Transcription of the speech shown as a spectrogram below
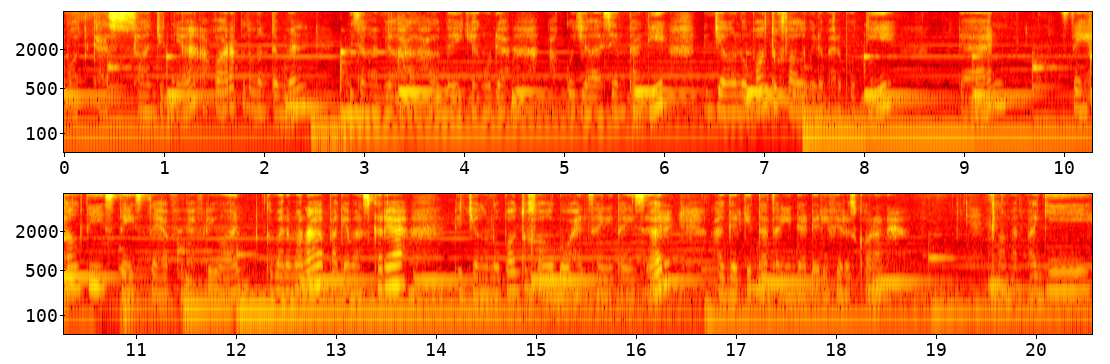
podcast selanjutnya. Aku harap teman-teman bisa ngambil hal-hal baik yang udah aku jelasin tadi. Dan jangan lupa untuk selalu minum air putih. Dan stay healthy, stay safe everyone. Ke mana-mana pakai masker ya. Dan jangan lupa untuk selalu bawa hand sanitizer agar kita terhindar dari virus corona. Selamat pagi.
